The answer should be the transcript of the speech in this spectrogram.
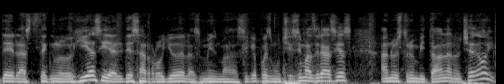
de las tecnologías y del desarrollo de las mismas. Así que pues muchísimas gracias a nuestro invitado en la noche de hoy.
